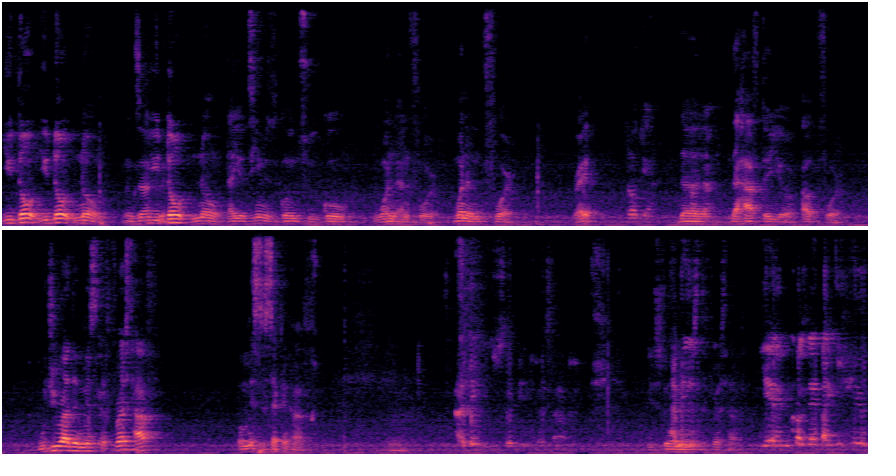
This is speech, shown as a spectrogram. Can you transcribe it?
You don't, you don't know. Exactly. You don't know that your team is going to go one and four, one and four, right? Okay. The Okay. the half that you're out for. Would you rather miss the first half or miss the second half? I think it should still be the first half. You still I want to miss the first half. Yeah, because then like if you,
